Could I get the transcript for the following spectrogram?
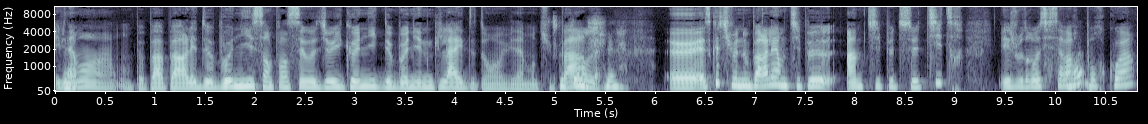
évidemment, on peut pas parler de Bonnie sans penser au duo iconique de Bonnie and Clyde, dont évidemment tu parles. Est-ce que tu veux nous parler un petit peu, un petit peu de ce titre? Et je voudrais aussi savoir pourquoi,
